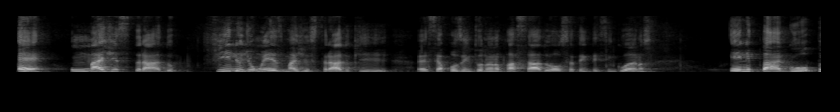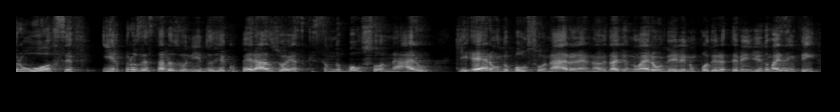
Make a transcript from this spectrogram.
É um magistrado, filho de um ex-magistrado que é, se aposentou no ano passado aos 75 anos, ele pagou para o Ossef ir para os Estados Unidos recuperar as joias que são do Bolsonaro que eram do Bolsonaro, né? Na verdade não eram dele, não poderia ter vendido, mas enfim,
